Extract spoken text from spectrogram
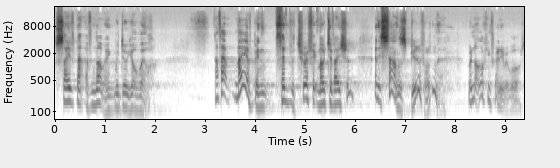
save that of knowing we do your will. Now, that may have been said with terrific motivation, and it sounds beautiful, doesn't it? We're not looking for any reward.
